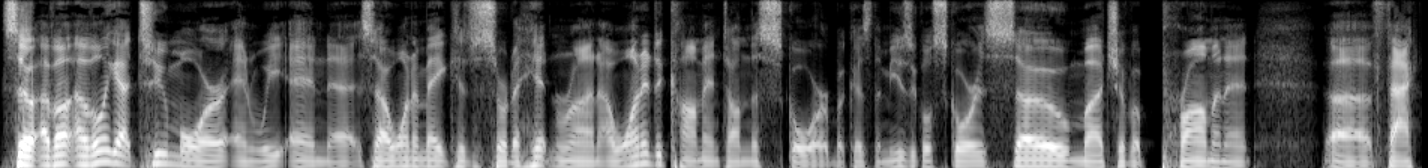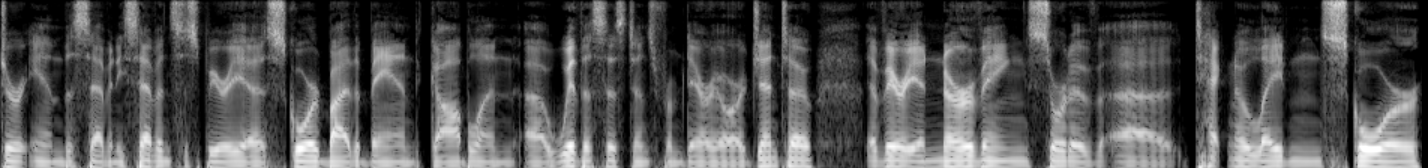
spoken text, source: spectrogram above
so I've I've only got two more, and we and uh, so I want to make it just sort of hit and run. I wanted to comment on the score because the musical score is so much of a prominent uh, factor in the '77 Suspiria, scored by the band Goblin uh, with assistance from Dario Argento. A very unnerving, sort of uh, techno-laden score.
